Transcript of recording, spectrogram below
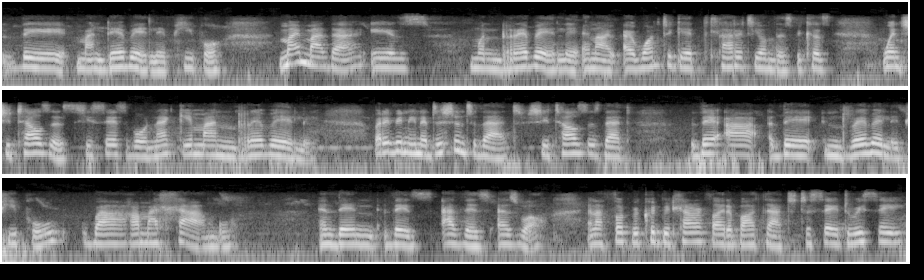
the Mandebele people. My mother is Mundrebele, and I, I want to get clarity on this because when she tells us, she says Bonake Mandrebele. But even in addition to that, she tells us that there are the Ndrebele people, Baramahlangu, and then there's others as well. And I thought we could be clarified about that to say, do we say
